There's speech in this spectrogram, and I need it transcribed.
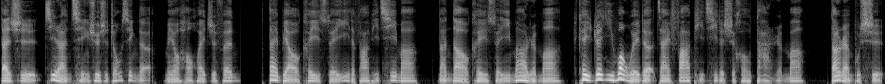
但是，既然情绪是中性的，没有好坏之分，代表可以随意的发脾气吗？难道可以随意骂人吗？可以任意妄为的在发脾气的时候打人吗？当然不是。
